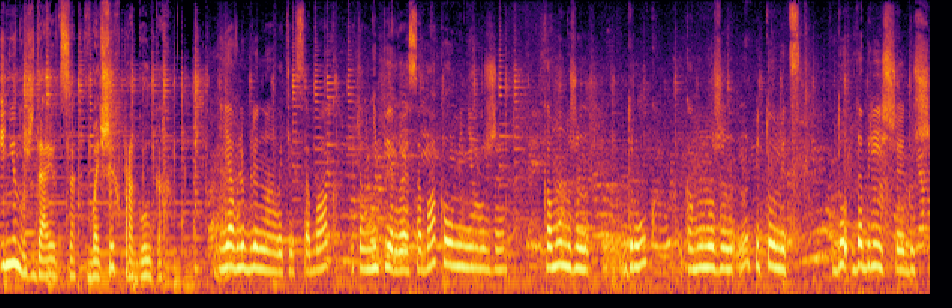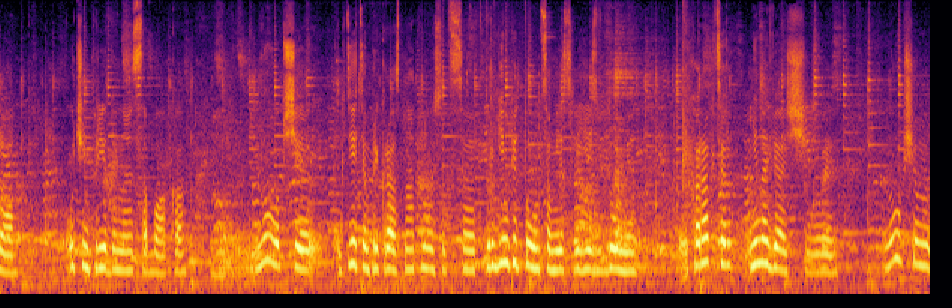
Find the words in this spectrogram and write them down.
и не нуждаются в больших прогулках. Я влюблена в этих собак. Это не первая собака у меня уже. Кому нужен друг, кому нужен ну, питомец, до- добрейшая душа, очень преданная собака. Ну, вообще, к детям прекрасно относится, к другим питомцам, если есть в доме. Характер ненавязчивый. Ну, в общем,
